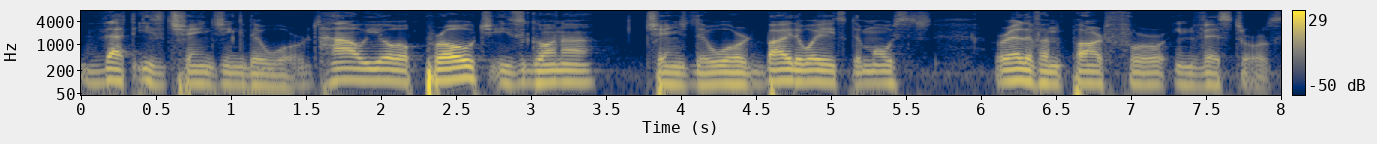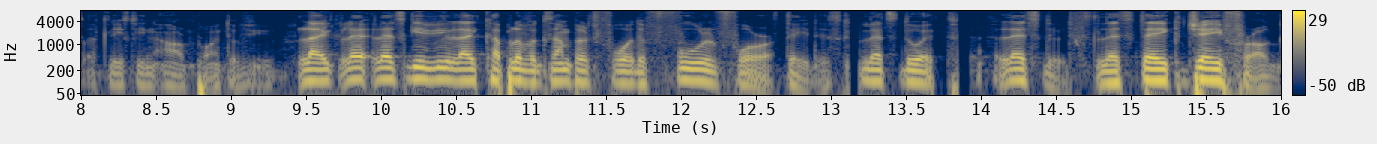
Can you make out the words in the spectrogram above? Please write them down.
that is changing the world. How your approach is gonna change the world. By the way, it's the most relevant part for investors, at least in our point of view. Like, let, us give you like a couple of examples for the full four status. Let's do it. Let's do it. Let's take JFrog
